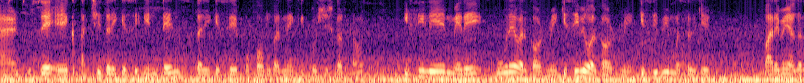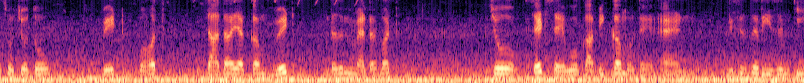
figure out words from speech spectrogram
एंड उसे एक अच्छी तरीके से इंटेंस तरीके से परफॉर्म करने की कोशिश करता हूँ। इसीलिए मेरे पूरे वर्कआउट में, किसी भी वर्कआउट में, किसी भी मसल के बारे में अगर सोचो तो वेट बहुत ज़्यादा या कम वेट डजेंट मैटर बट जो सेट्स है वो काफ़ी कम होते हैं and this is the reason कि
